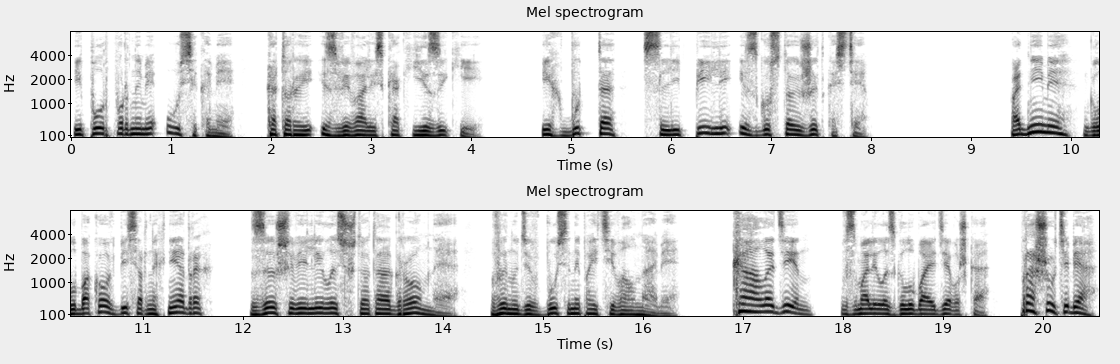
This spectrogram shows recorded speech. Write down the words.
и пурпурными усиками, которые извивались как языки. Их будто слепили из густой жидкости. Под ними, глубоко в бисерных недрах, зашевелилось что-то огромное, вынудив бусины пойти волнами. «Каладин!» — взмолилась голубая девушка. «Прошу тебя!»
